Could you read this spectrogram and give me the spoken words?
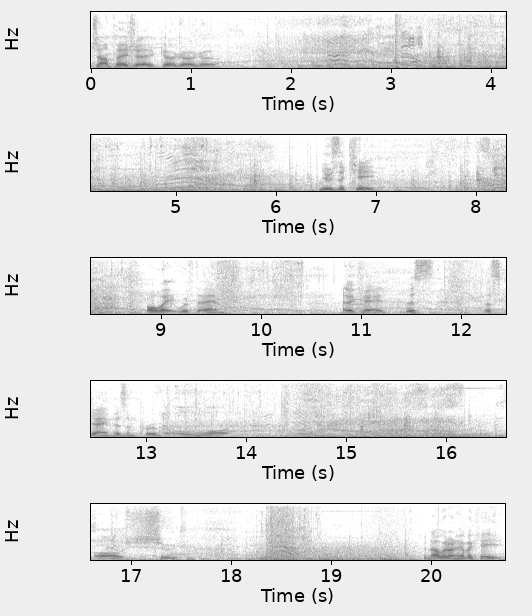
Jump, AJ. Go, go, go. Use the key. Oh wait, with the aim. Okay, this this game has improved a lot. Oh shoot. But now we don't have a key.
